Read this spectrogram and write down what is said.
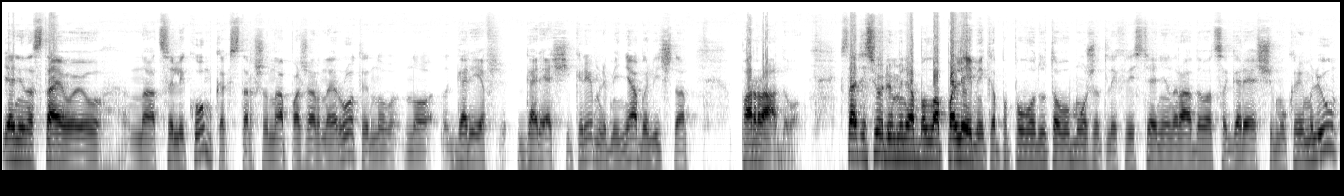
Я не настаиваю на целиком, как старшина пожарной роты, но, но горев, горящий Кремль меня бы лично порадовал. Кстати, сегодня у меня была полемика по поводу того, может ли христианин радоваться горящему Кремлю.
